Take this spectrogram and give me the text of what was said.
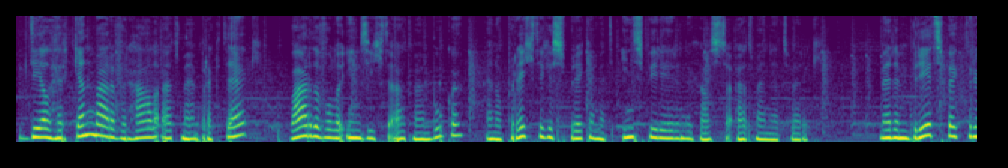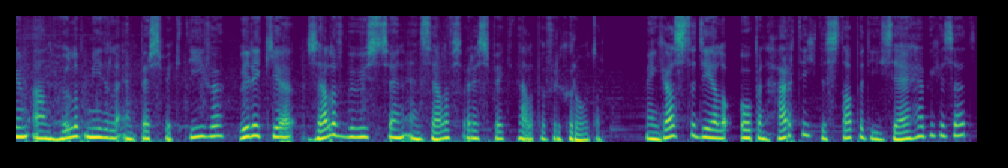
Ik deel herkenbare verhalen uit mijn praktijk, waardevolle inzichten uit mijn boeken en oprechte gesprekken met inspirerende gasten uit mijn netwerk. Met een breed spectrum aan hulpmiddelen en perspectieven wil ik je zelfbewustzijn en zelfrespect helpen vergroten. Mijn gasten delen openhartig de stappen die zij hebben gezet,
